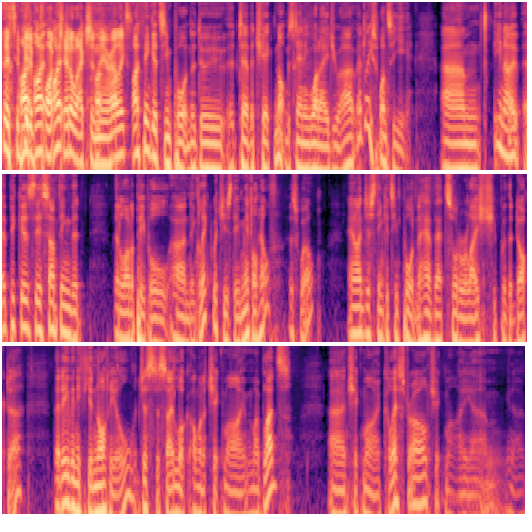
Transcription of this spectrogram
there's a bit I- of pot I- kettle action there, I- I- Alex. I think it's important to do to have a check, notwithstanding what age you are, at least once a year. Um, you know, uh, because there's something that that a lot of people uh, neglect, which is their mental health as well. And I just think it's important to have that sort of relationship with a doctor. That even if you're not ill, just to say, look, I want to check my my bloods, uh, check my cholesterol, check my um, you know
